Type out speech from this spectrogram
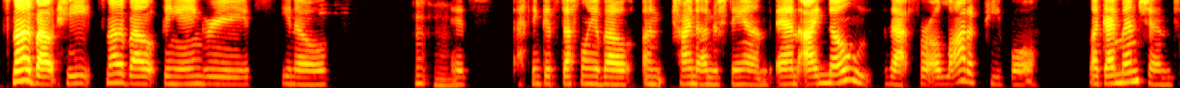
it's not about hate, it's not about being angry, it's, you know, Mm-mm. it's I think it's definitely about un- trying to understand. And I know that for a lot of people, like I mentioned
